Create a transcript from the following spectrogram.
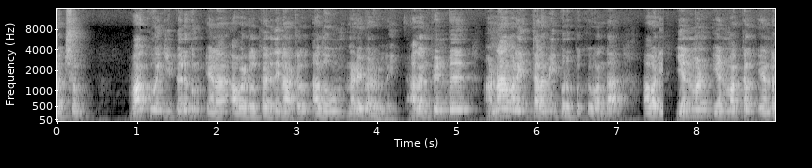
மற்றும் வாக்கு வங்கி பெருகும் என அவர்கள் கருதினார்கள் அதுவும் நடைபெறவில்லை. அதன் பின்பு அண்ணாமலை தலைமை பொறுப்புக்கு வந்தார். அவர் என் மண் என் மக்கள் என்ற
